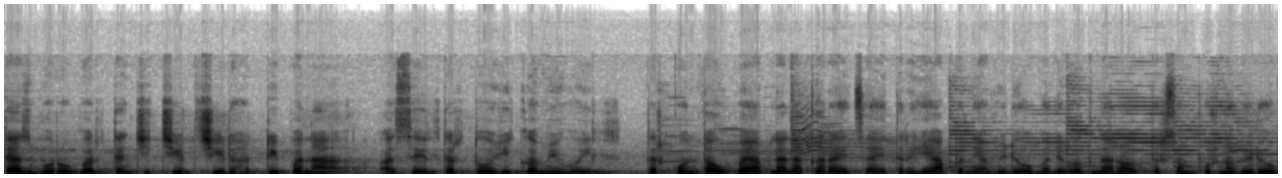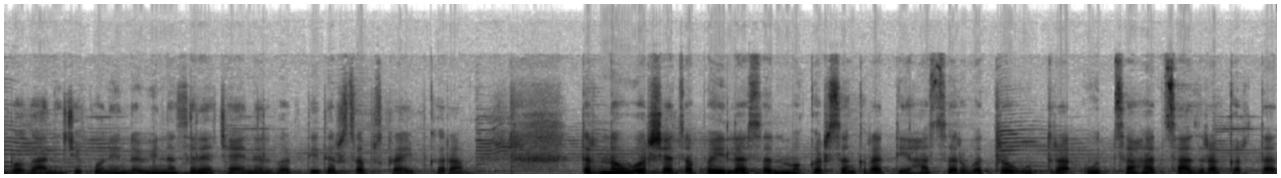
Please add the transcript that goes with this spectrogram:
त्याचबरोबर त्यांची चिडचिड हट्टीपणा असेल तर तोही कमी होईल. तर कोणता उपाय आपल्याला करायचा आहे तर हे आपण या व्हिडिओमध्ये बघणार आहोत. तर संपूर्ण व्हिडिओ बघा आणि जे कोणी नवीन असेल या चॅनलवरती तर सबस्क्राईब करा. तर नऊ वर्षाचा पहिला सण मकर संक्रांती हा सर्वत्र उत्रा उत्साहात साजरा करतात.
